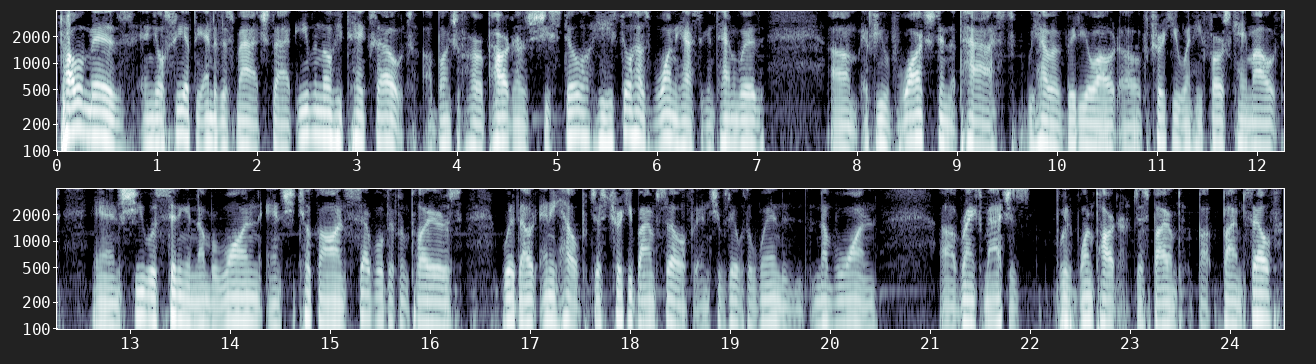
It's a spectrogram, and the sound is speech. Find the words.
The problem is, and you'll see at the end of this match that even though he takes out a bunch of her partners, she still he still has one he has to contend with. Um, if you've watched in the past, we have a video out of Tricky when he first came out, and she was sitting in number one, and she took on several different players without any help, just Tricky by himself, and she was able to win the number one uh, ranked matches with one partner, just by by himself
